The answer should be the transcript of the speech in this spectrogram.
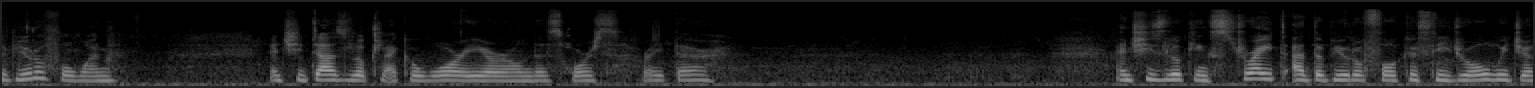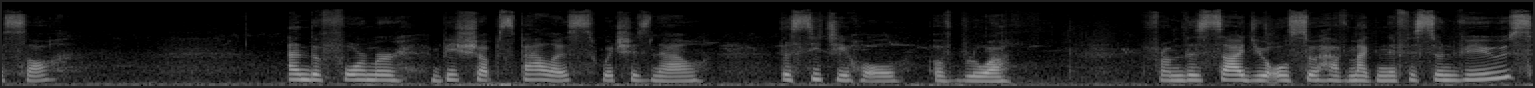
A beautiful one. And she does look like a warrior on this horse right there. And she's looking straight at the beautiful cathedral we just saw and the former bishop's palace, which is now the city hall of Blois. From this side, you also have magnificent views.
